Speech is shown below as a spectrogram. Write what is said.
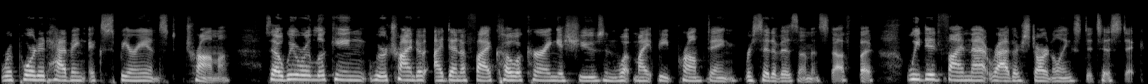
reported having experienced trauma. So we were looking, we were trying to identify co occurring issues and what might be prompting recidivism and stuff, but we did find that rather startling statistic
